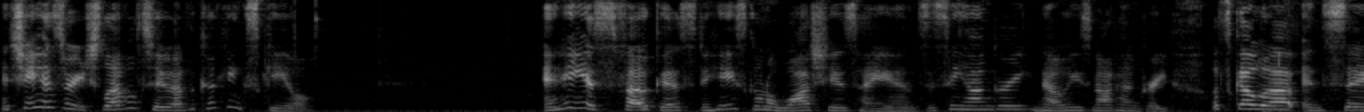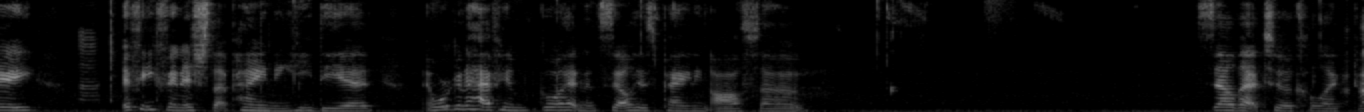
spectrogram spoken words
And she has reached level two of the cooking skill. And he is focused and he's going to wash his hands. Is he hungry? No, he's not hungry. Let's go up and see if he finished that painting. He did. And we're going to have him go ahead and sell his painting also. Sell that to a collector.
